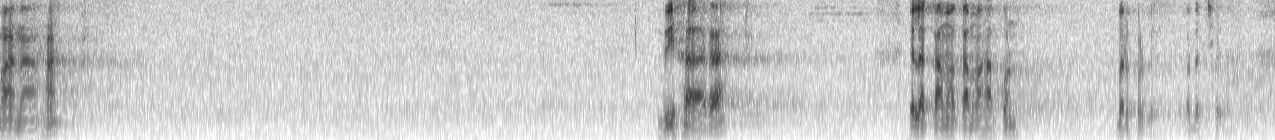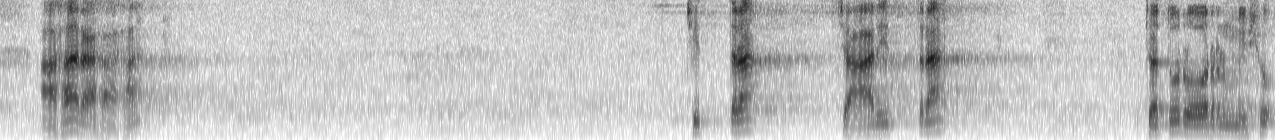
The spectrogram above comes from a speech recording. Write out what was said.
ಮನಃ ವಿಹಾರ, ಎಲ್ಲ ಕಾಮ ಕಾಮ ಹಾಕ್ಕೊಂಡು ಬರ್ಕೊಡ್ಬೇಕು ಪದಚ್ಛೇದ. ಆಹಾರಾಹ ಚಿತ್ರ, ಚಾರಿತ್ರ, ಚತುರೋರ್ಮಿಷು,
